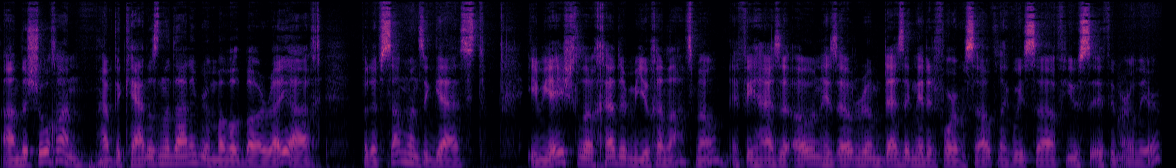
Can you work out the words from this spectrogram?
on the shulchan, have the candles in the dining room, but if someone's a guest, if he has own his own room designated for himself, like we saw a few sifim earlier,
